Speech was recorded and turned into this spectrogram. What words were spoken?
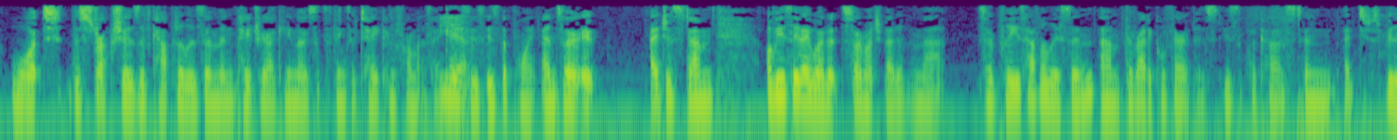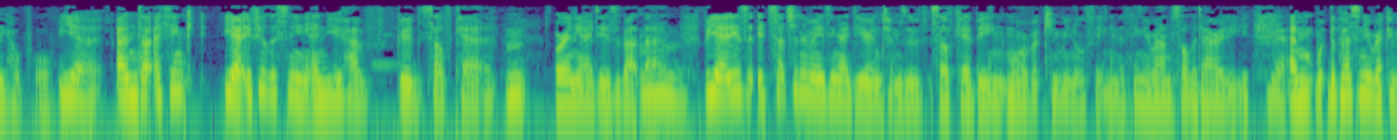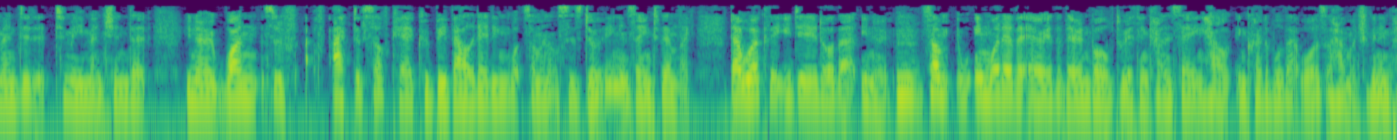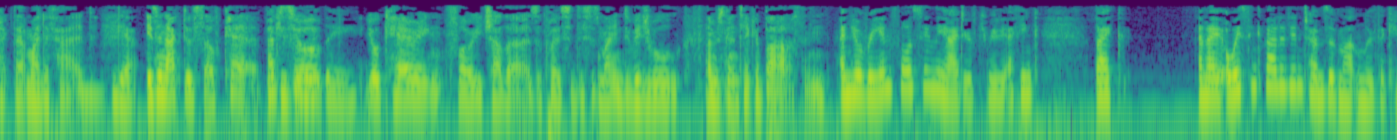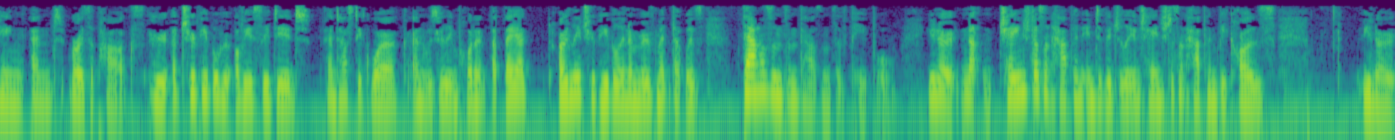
what the structures of capitalism and patriarchy and those sorts of things have taken from us. I guess Yeah. is, is the point. And so it, I just um, obviously they word it so much better than that. So please have a listen. Um, the Radical Therapist is the podcast, and it's just really helpful. Yeah, and uh, I think yeah, if you're listening and you have good self care Mm. Or any ideas about that, mm. but yeah, it is it's such an amazing idea in terms of self care being more of a communal thing and a thing around solidarity. Yeah. And the person who recommended it to me mentioned that you know one sort of act of self care could be validating what someone else is doing and saying to them like that work that you did or that you know mm. some in whatever area that they're involved with and kind of saying how incredible that was or how much of an impact that might have had mm. Yeah. is an act of self care because Absolutely. you're you're caring for each other as opposed to this is my individual. I'm just going to take a bath and and you're reinforcing the idea of community. I think, like, and I always think about it in terms of Martin Luther King and Rosa Parks, who are two people who obviously did fantastic work and was really important, but they are only two people in a movement that was thousands and thousands of people. You know, no, change doesn't happen individually, and change doesn't happen because, you know,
